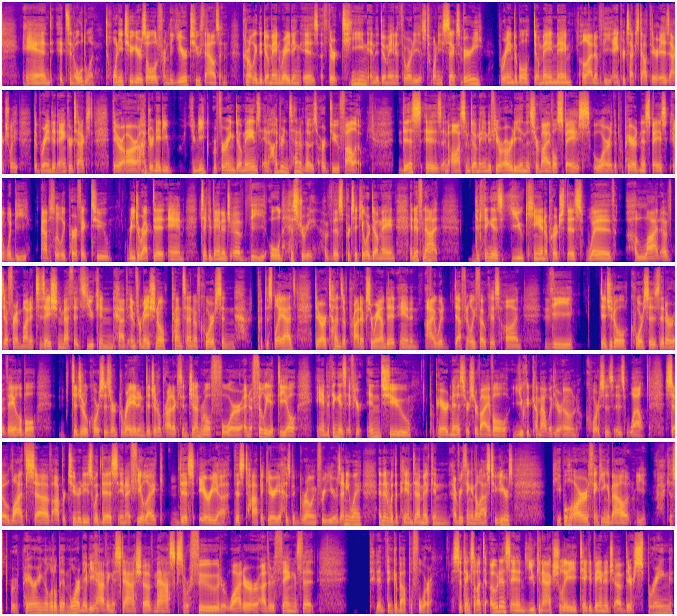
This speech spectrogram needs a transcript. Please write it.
and it's an old one, 22 years old from the year 2000. Currently, the domain rating is 13 and the domain authority is 26. Very brandable domain name. A lot of the anchor text out there is actually the branded anchor text. There are 180 unique referring domains, and 110 of those are do follow. this is an awesome domain. If you're already in the survival space or the preparedness space, it would be absolutely perfect to redirect it and take advantage of the old history of this particular domain. And if not, the thing is, you can approach this with a lot of different monetization methods. You can have informational content, of course, and put display ads. There are tons of products around it. And I would definitely focus on the digital courses that are available. Digital courses are great and digital products in general for an affiliate deal. And the thing is, if you're into preparedness or survival, you could come out with your own courses as well. So lots of opportunities with this. And I feel like this area, this topic area has been growing for years anyway. And then with the pandemic and everything in the last two years, people are thinking about, I guess, preparing a little bit more, maybe having a stash of masks or food or water or other things that they didn't think about before. So thanks a lot to Odys, and you can actually take advantage of their spring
